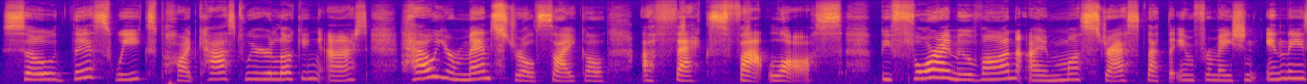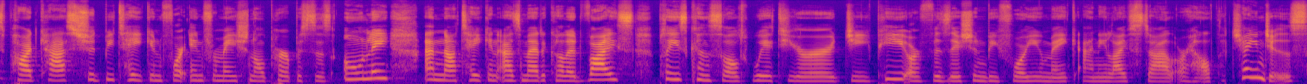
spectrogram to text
so, this week's podcast, we're looking at how your menstrual cycle affects fat loss. Before I move on, I must stress that the information in these podcasts should be taken for informational purposes only and not taken as medical advice. Please consult with your GP or physician before you make any lifestyle or health changes.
